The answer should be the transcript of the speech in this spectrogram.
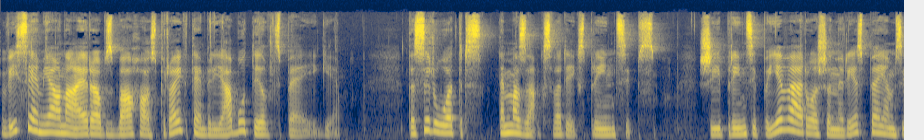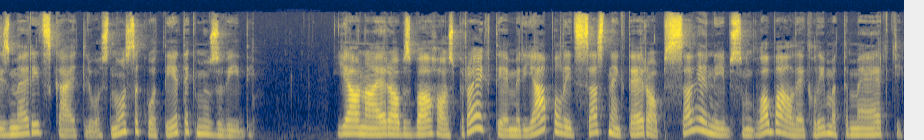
Visiem jaunā Eiropas Bauhaus projektiem ir jābūt ilgspējīgiem. Tas ir otrs, ne mazāk svarīgs princips. Šī principa ievērošana ir iespējams izmērīt skaitļos, nosakot ietekmi uz vidi. Jaunā Eiropas Bauhaus projektiem ir jāpalīdz sasniegt Eiropas Savienības un globālie klimata mērķi.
